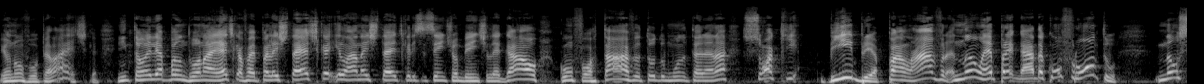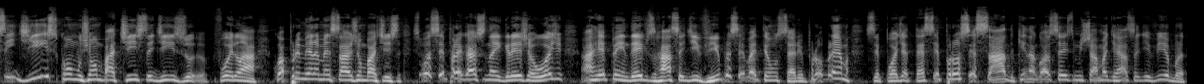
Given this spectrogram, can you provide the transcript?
Eu não vou pela ética. Então ele abandona a ética, vai pela estética, e lá na estética ele se sente um ambiente legal, confortável, todo mundo. Tarará, só que Bíblia, palavra, não é pregada confronto. Não se diz como João Batista diz, foi lá. Qual a primeira mensagem de João Batista? Se você pregasse na igreja hoje, arrependei-vos, raça de víbora, você vai ter um sério problema. Você pode até ser processado. Que negócio é esse? Me chama de raça de víbora?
